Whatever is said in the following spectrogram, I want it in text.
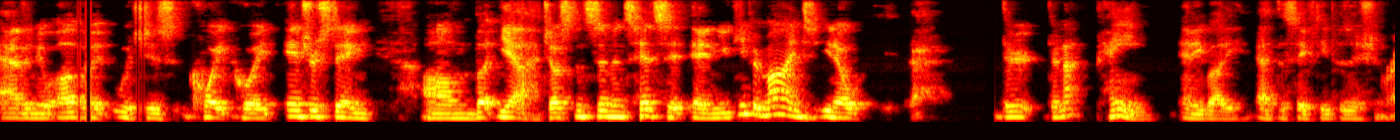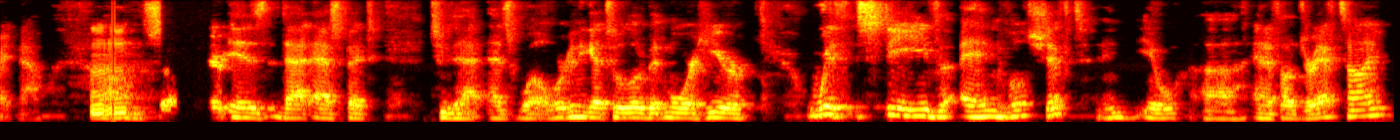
avenue of it, which is quite quite interesting. Um, but yeah, Justin Simmons hits it, and you keep in mind, you know, they're they're not paying anybody at the safety position right now. Mm-hmm. Um, so there is that aspect to that as well. We're going to get to a little bit more here with Steve, and we'll shift in you know uh, NFL draft time.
